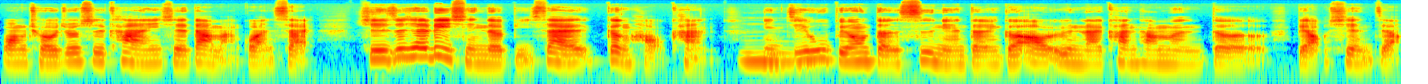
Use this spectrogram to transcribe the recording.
网球就是看一些大满贯赛，其实这些例行的比赛更好看，你几乎不用等四年等一个奥运来看他们的表现，这样。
